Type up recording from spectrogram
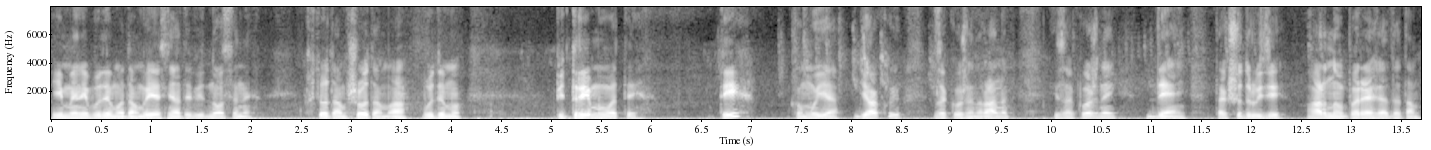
І ми не будемо там виясняти відносини, хто там, що там, а будемо підтримувати тих, кому я дякую за кожен ранок і за кожний день. Так що, друзі, гарного перегляду там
